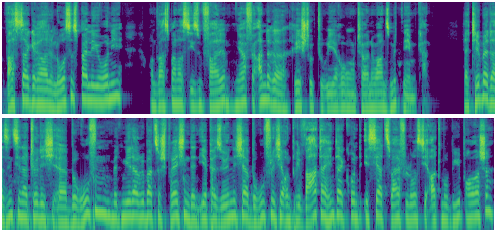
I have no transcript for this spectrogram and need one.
was da gerade los ist bei Leoni und was man aus diesem Fall ja für andere Restrukturierungen und Turnarounds mitnehmen kann. Herr Tibbe, da sind Sie natürlich äh, berufen, mit mir darüber zu sprechen, denn Ihr persönlicher, beruflicher und privater Hintergrund ist ja zweifellos die Automobilbranche.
